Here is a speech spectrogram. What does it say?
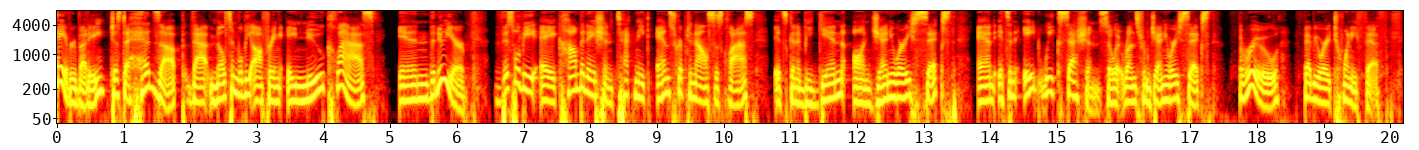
Hey, everybody, just a heads up that Milton will be offering a new class in the new year. This will be a combination technique and script analysis class. It's going to begin on January 6th, and it's an eight week session. So it runs from January 6th through February 25th.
